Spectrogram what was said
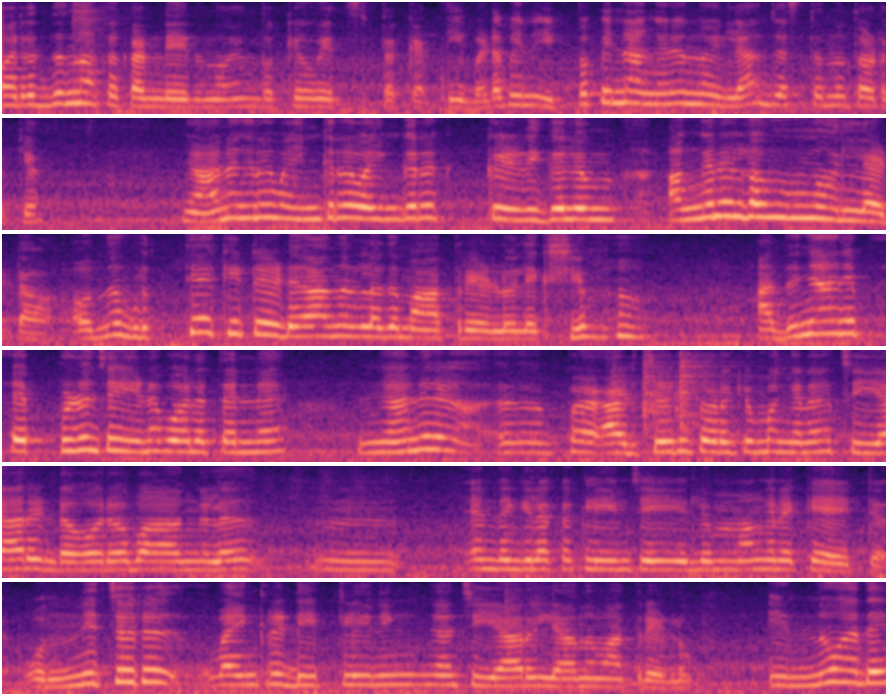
ഒരതെന്നൊക്കെ കണ്ടിരുന്നു എന്തൊക്കെയോ വെച്ചിട്ടൊക്കെ. ഇവിടെ പിന്നെ ഇപ്പം പിന്നെ അങ്ങനെയൊന്നുമില്ല ജസ്റ്റ് ഒന്ന് തുടയ്ക്കാം. ഞാനങ്ങനെ ഭയങ്കര ഭയങ്കര കഴുകലും അങ്ങനെയുള്ളതൊന്നും ഇല്ല കേട്ടോ. ഒന്ന് വൃത്തിയാക്കിയിട്ട് ഇടുക എന്നുള്ളത് മാത്രമേ ഉള്ളൂ ലക്ഷ്യം. അത് ഞാനിപ്പോൾ എപ്പോഴും ചെയ്യണ പോലെ തന്നെ ഞാൻ അടിച്ചൊരു തുടയ്ക്കുമ്പോൾ ഇങ്ങനെ ചെയ്യാറുണ്ട്. ഓരോ ഭാഗങ്ങൾ എന്തെങ്കിലുമൊക്കെ ക്ലീൻ ചെയ്യലും അങ്ങനെയൊക്കെ ആയിട്ട്. ഒന്നിച്ചൊരു ഭയങ്കര ഡീപ്പ് ക്ലീനിങ് ഞാൻ ചെയ്യാറില്ല എന്ന് മാത്രമേ ഉള്ളൂ. ഇന്നും അതെ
